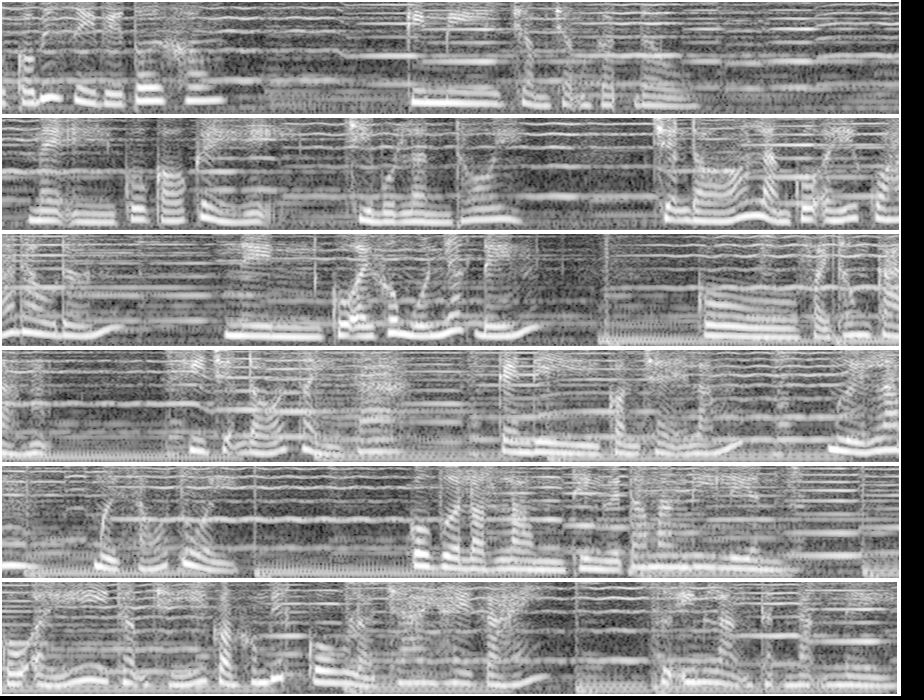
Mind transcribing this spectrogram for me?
cô có biết gì về tôi không? Kimmy chậm chậm gật đầu. Mẹ cô có kể chỉ một lần thôi. Chuyện đó làm cô ấy quá đau đớn nên cô ấy không muốn nhắc đến. Cô phải thông cảm. Khi chuyện đó xảy ra, Candy còn trẻ lắm, 15, 16 tuổi. Cô vừa lọt lòng thì người ta mang đi liền. Cô ấy thậm chí còn không biết cô là trai hay gái. Sự im lặng thật nặng nề.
